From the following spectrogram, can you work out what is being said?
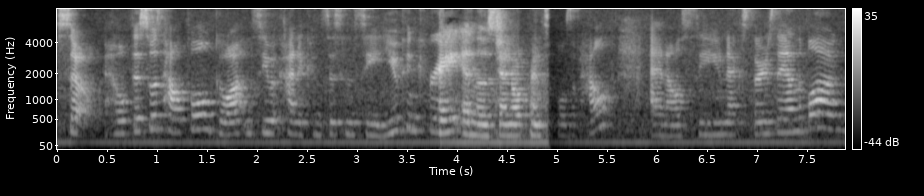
So I hope this was helpful. Go out and see what kind of consistency you can create in those general principles of health and I'll see you next Thursday on the blog.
